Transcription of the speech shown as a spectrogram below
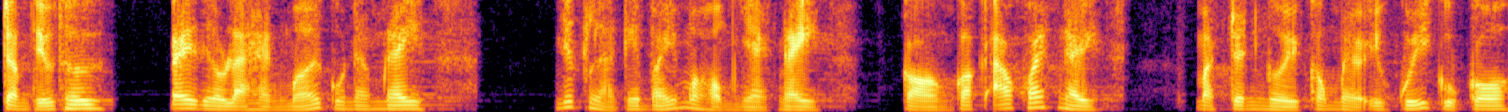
Trầm tiểu thư, đây đều là hàng mới của năm nay, nhất là cái váy màu hồng nhạt này, còn có cái áo khoác này, mặc trên người con mèo yêu quý của cô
